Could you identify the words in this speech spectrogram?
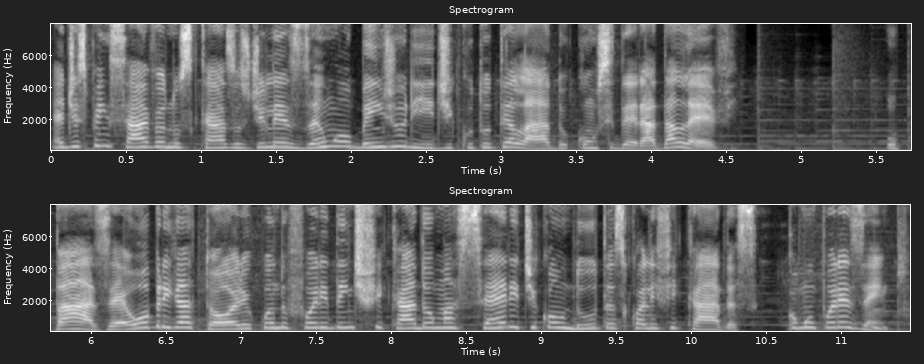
é dispensável nos casos de lesão ao bem jurídico tutelado considerada leve. O PAS é obrigatório quando for identificada uma série de condutas qualificadas, como, por exemplo,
